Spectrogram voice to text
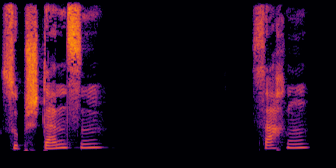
Substanzen, Sachen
